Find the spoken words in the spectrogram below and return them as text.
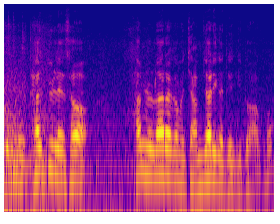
때문에 탈피해서 하늘 날아가면 잠자리가 되기도 하고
